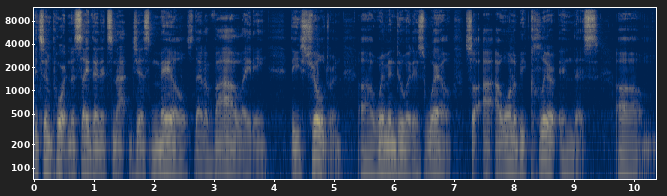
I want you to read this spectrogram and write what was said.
it's important to say that it's not just males that are violating these children. Uh, women do it as well. So I, I want to be clear in this. Um,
